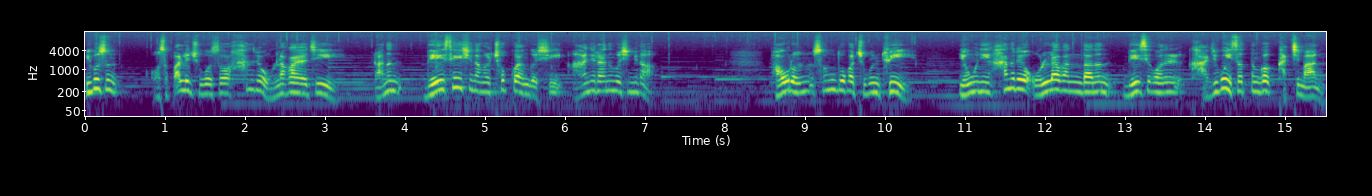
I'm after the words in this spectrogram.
이것은 어서 빨리 죽어서 하늘에 올라가야지 라는 내세 신앙을 촉구한 것이 아니라는 것입니다. 바울은 성도가 죽은 뒤 영혼이 하늘에 올라간다는 내세관을 가지고 있었던 것 같지만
